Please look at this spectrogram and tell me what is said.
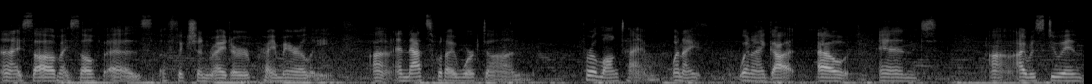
and I saw myself as a fiction writer primarily, uh, and that's what I worked on for a long time when I when I got out and uh, I was doing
